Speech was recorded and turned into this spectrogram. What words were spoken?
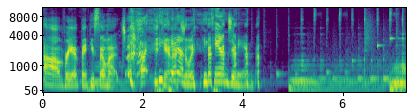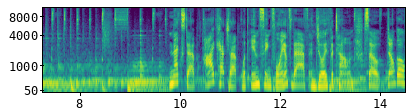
Oh, Breanne, thank you so much. Uh, he, he can, can actually. he can, Janine. Next up, I catch up with NSYNC's Lance Bass and Joey Fatone. So don't go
